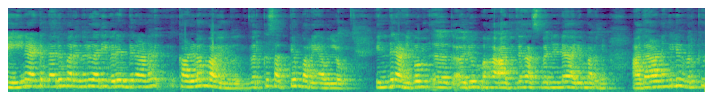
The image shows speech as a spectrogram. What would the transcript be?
മെയിൻ ആയിട്ട് എല്ലാവരും പറയുന്ന ഒരു കാര്യം ഇവർ എന്തിനാണ് കള്ളം പറയുന്നത്? ഇവർക്ക് സത്യം പറയാമല്ലോ. എന്തിനാണ്? ഇപ്പം ഒരു ആദ്യത്തെ ഹസ്ബൻഡിന്റെ കാര്യം പറഞ്ഞു. അതാണെങ്കിൽ ഇവർക്ക്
